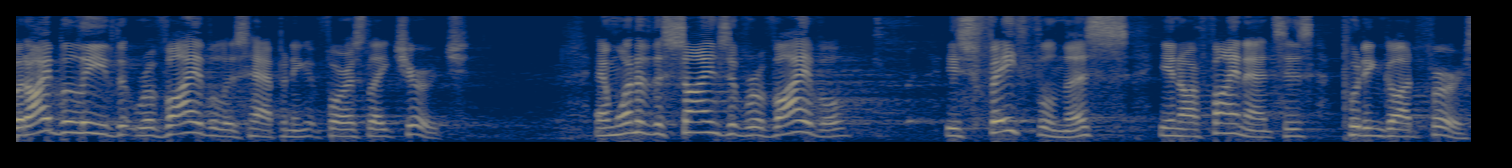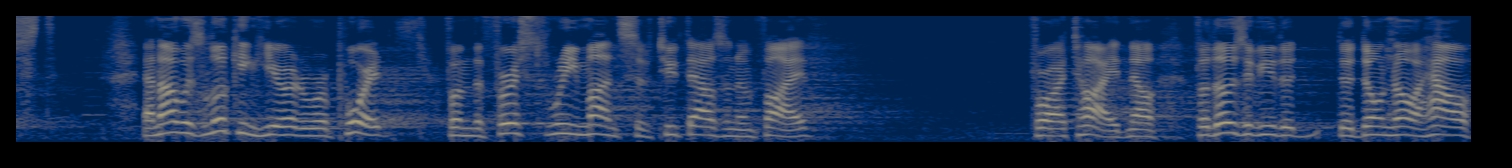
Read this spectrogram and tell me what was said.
But I believe that revival is happening at Forest Lake Church. And one of the signs of revival is faithfulness in our finances, putting God first. And I was looking here at a report from the first three months of 2005 for our tithe. Now, for those of you that, that don't know how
